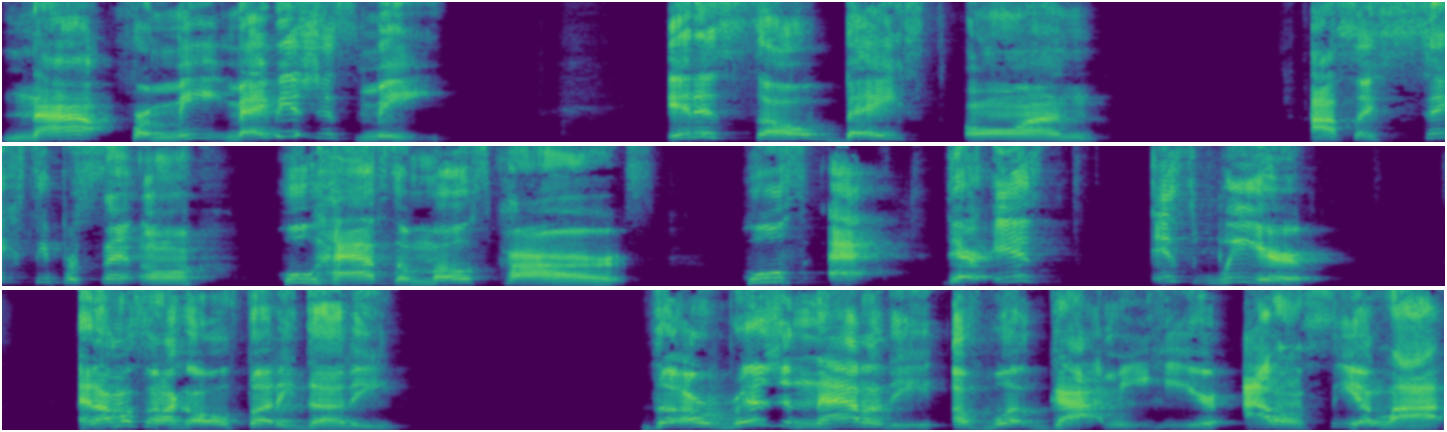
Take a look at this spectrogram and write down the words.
Now, for me, maybe it's just me, it is so based on, I'll say 60% on who has the most cards, who's at, there is, it's weird. and I'm gonna sound like an old fuddy duddy. The originality of what got me here, I don't see a lot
